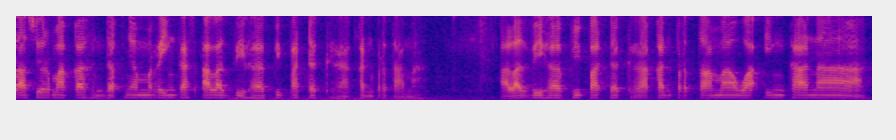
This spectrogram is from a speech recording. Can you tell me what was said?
tasir maka hendaknya meringkas ala zihabi pada gerakan pertama. Ala zihabi pada gerakan pertama wa ingkana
